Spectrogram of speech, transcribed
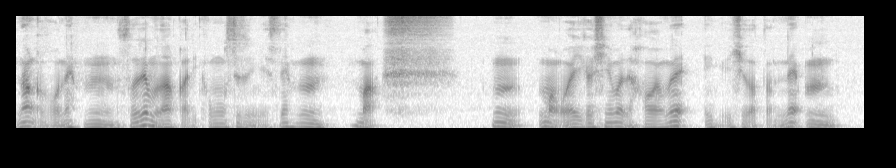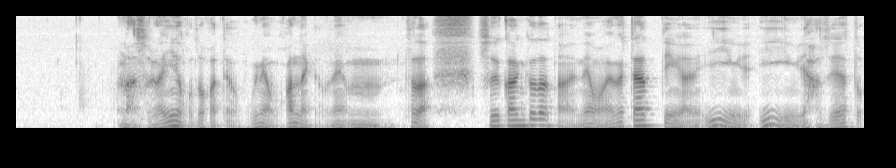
なんかこうね、うん、それでもなんか離婚をせずにですね、うん、まあ、うん、まあ、親父が死ぬまで母親もね、一緒だったんでね、うん。まあ、それはいいのかどうかって僕にはわかんないけどね、うん。ただ、そういう環境だったのでね、親方っていう意味はね、いい意味で、いい意味で外れだと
